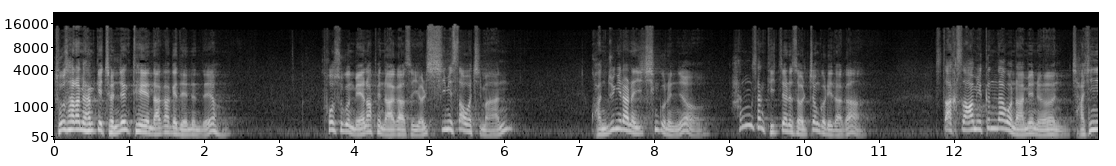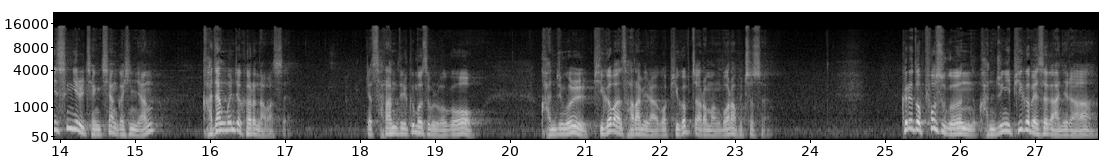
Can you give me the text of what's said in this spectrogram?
두 사람이 함께 전쟁터에 나가게 됐는데요. 포숙은 맨 앞에 나가서 열심히 싸웠지만 관중이라는 이 친구는요 항상 뒷전에서 얼쩡거리다가 딱 싸움이 끝나고 나면은 자신이 승리를 쟁취한 것인 양 가장 먼저 걸어 나왔어요. 사람들이 그 모습을 보고 관중을 비겁한 사람이라고 비겁자로 막 몰아붙였어요. 그래도 포숙은 관중이 비겁해서가 아니라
